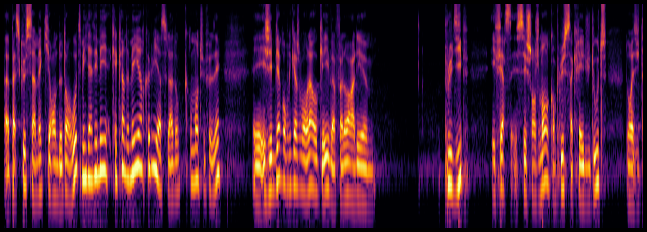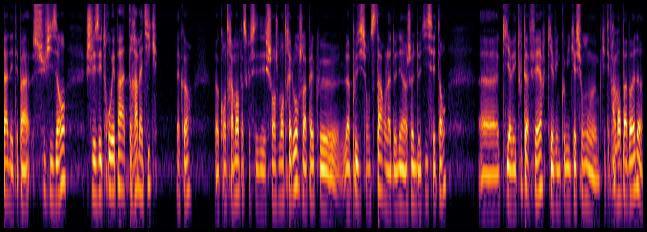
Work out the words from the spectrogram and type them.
Euh, parce que c'est un mec qui rentre dedans ou autre, mais il avait quelqu'un de meilleur que lui à cela. Donc comment tu faisais? Et j'ai bien compris qu'à ce moment-là, ok, il va falloir aller euh, plus deep et faire ces, changements, qu'en plus ça créait du doute. Nos résultats n'étaient pas suffisants. Je les ai trouvés pas dramatiques, d'accord? Euh, Contrairement parce que c'est des changements très lourds. Je rappelle que la position de star, on l'a donnée à un jeune de 17 ans euh, qui avait tout à faire, qui avait une communication euh, qui était vraiment pas bonne.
